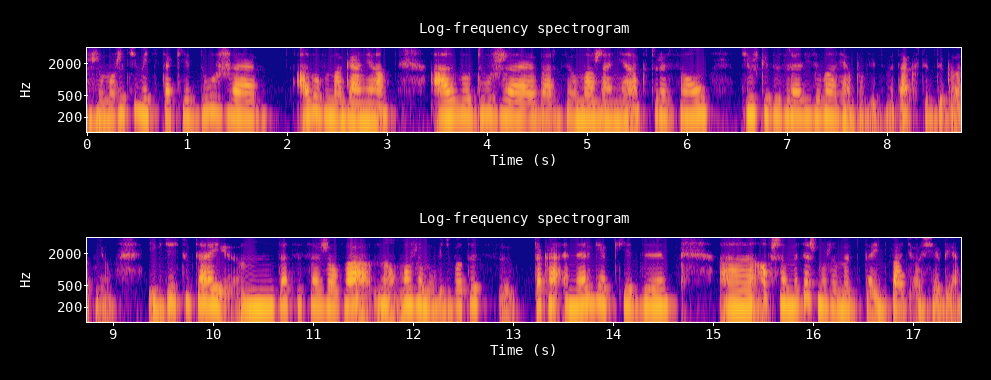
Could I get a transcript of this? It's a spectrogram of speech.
że możecie mieć takie duże albo wymagania, albo duże bardzo marzenia, które są ciężkie do zrealizowania, powiedzmy tak, w tym tygodniu. I gdzieś tutaj mm, ta cesarzowa, no może mówić, bo to jest taka energia, kiedy E, Owszem, my też możemy tutaj dbać o siebie,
